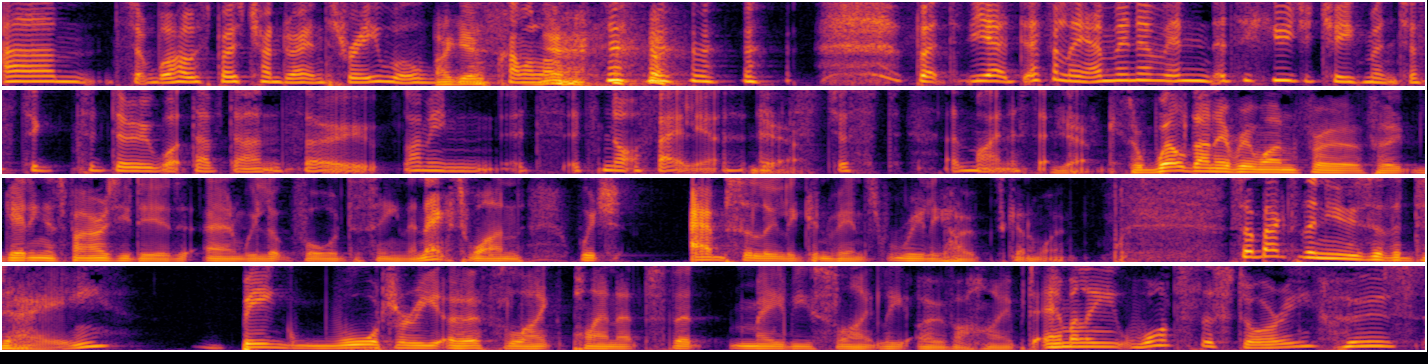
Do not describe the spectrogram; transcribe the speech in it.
Um, so well, I suppose Chandrayaan three will, I guess, will come along. but yeah, definitely. I mean, I mean, it's a huge achievement just to, to do what they've done. So I mean, it's it's not a failure. Yeah. It's just a minor setback. Yeah. So well done, everyone, for, for getting as far as you did. And we look forward to seeing the next one, which absolutely convinced, really hope it's going to work. So back to the news of the day. Big watery Earth-like planets that may be slightly overhyped. Emily, what's the story? Who's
